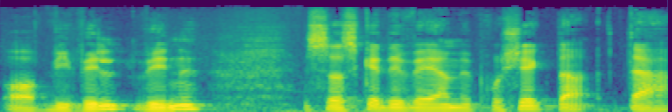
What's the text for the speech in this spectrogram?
og vi vil vinde, så skal det være med projekter, der,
